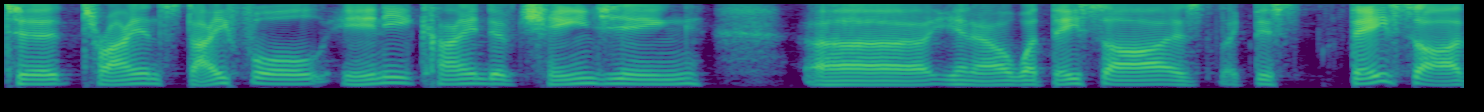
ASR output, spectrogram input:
to try and stifle any kind of changing, uh, you know, what they saw as like this. They saw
